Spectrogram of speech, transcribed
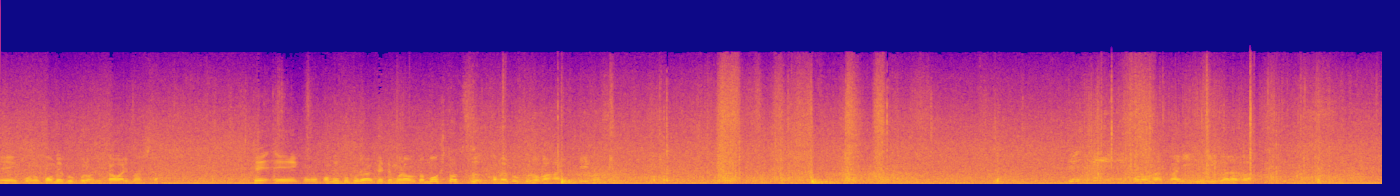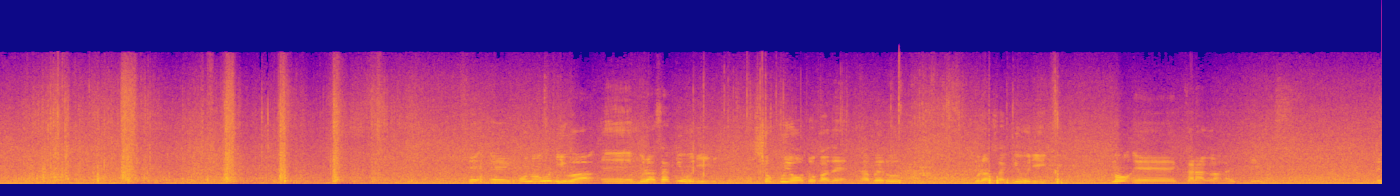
えこの米袋に変わりました。で、えこの米袋開けてもらうともう一つ米袋が入っています。で、えこの中にウニ柄がで、えー、このウニは、えー、紫ウニ食用とかで食べる紫ウニの、えー、殻が入っています。で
